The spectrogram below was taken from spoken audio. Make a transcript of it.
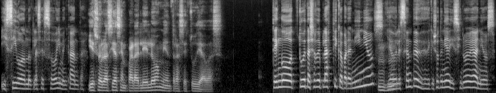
y sigo dando clases hoy y me encanta. ¿Y eso lo hacías en paralelo mientras estudiabas? Tengo, tuve taller de plástica para niños y adolescentes desde que yo tenía 19 años.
